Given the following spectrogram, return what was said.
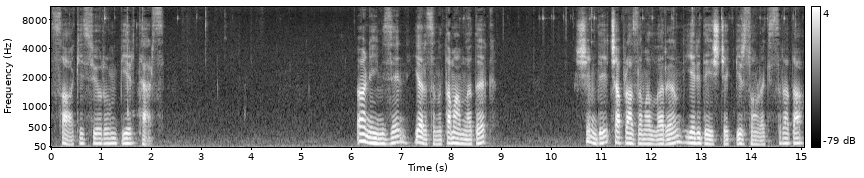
Sağ kesiyorum bir ters. Örneğimizin yarısını tamamladık. Şimdi çaprazlamaların yeri değişecek bir sonraki sırada.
